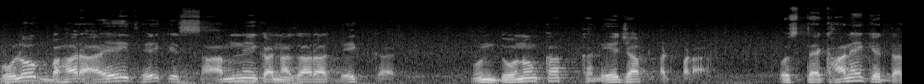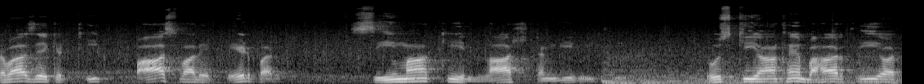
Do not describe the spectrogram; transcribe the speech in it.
वो लोग बाहर आए थे कि सामने का नज़ारा देखकर उन दोनों का कलेजा फट पड़ा। उस तहखाने के दरवाजे के ठीक पास वाले पेड़ पर सीमा की लाश टंगी हुई थी। उसकी आँखें बाहर थी और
